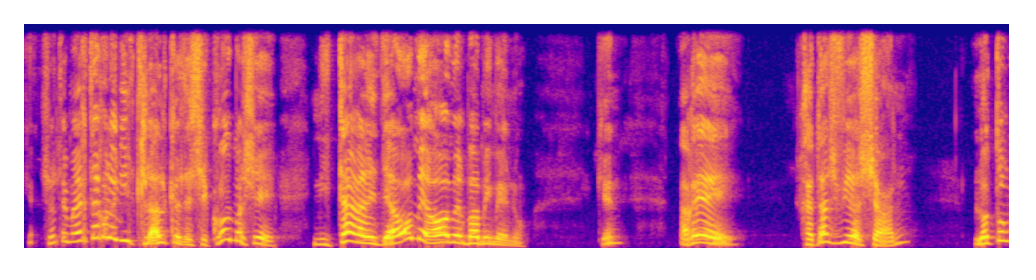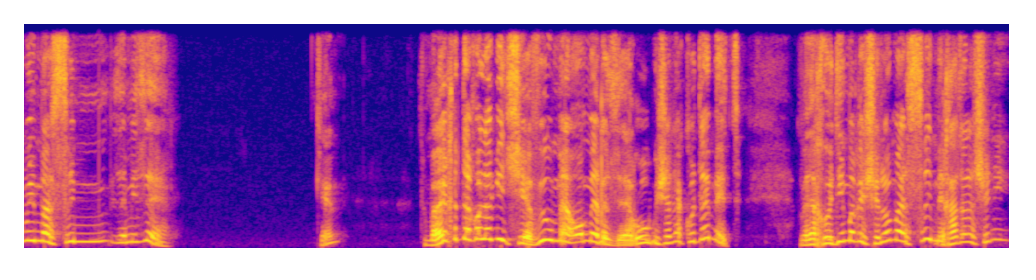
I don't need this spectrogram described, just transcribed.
כן? שואלת איך אתה יכול להגיד כלל כזה שכל מה שניתר על ידי העומר, העומר בא ממנו? כן? הרי חדש וישן לא תורמים מעשרים זה מזה. כן? כלומר, איך אתה יכול להגיד שיביאו מהעומר הזה, הרי הוא בשנה קודמת, ואנחנו יודעים הרי שלא מעשרים מאחד על השני.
